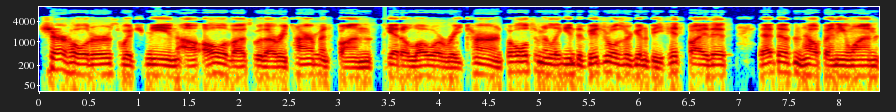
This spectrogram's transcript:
shareholders, which mean all of us with our retirement funds, get a lower return. So ultimately, individuals are going to be hit by this. That doesn't help anyone.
